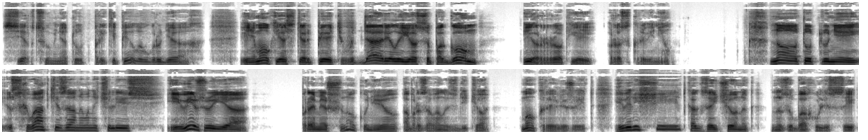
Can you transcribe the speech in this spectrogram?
Сердце у меня тут прикипело в грудях, и не мог я стерпеть, вдарил ее сапогом, и рот ей раскровенил. Но тут у ней схватки заново начались, и вижу я, промеж ног у нее образовалось дитё. Мокрое лежит и верещит, как зайчонок на зубах у лисы,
